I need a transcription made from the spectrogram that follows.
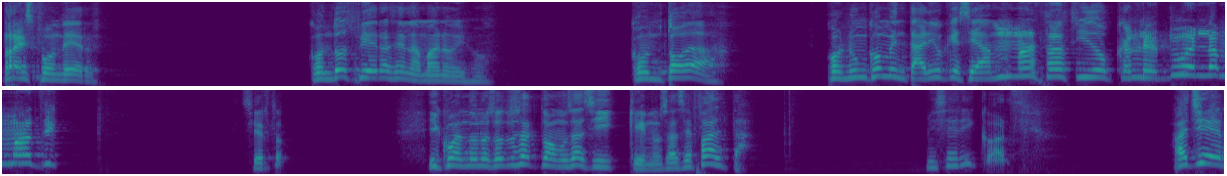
Responder. Con dos piedras en la mano, dijo con toda, con un comentario que sea más ácido, que le duela más. ¿Cierto? Y cuando nosotros actuamos así, ¿qué nos hace falta? Misericordia. Ayer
